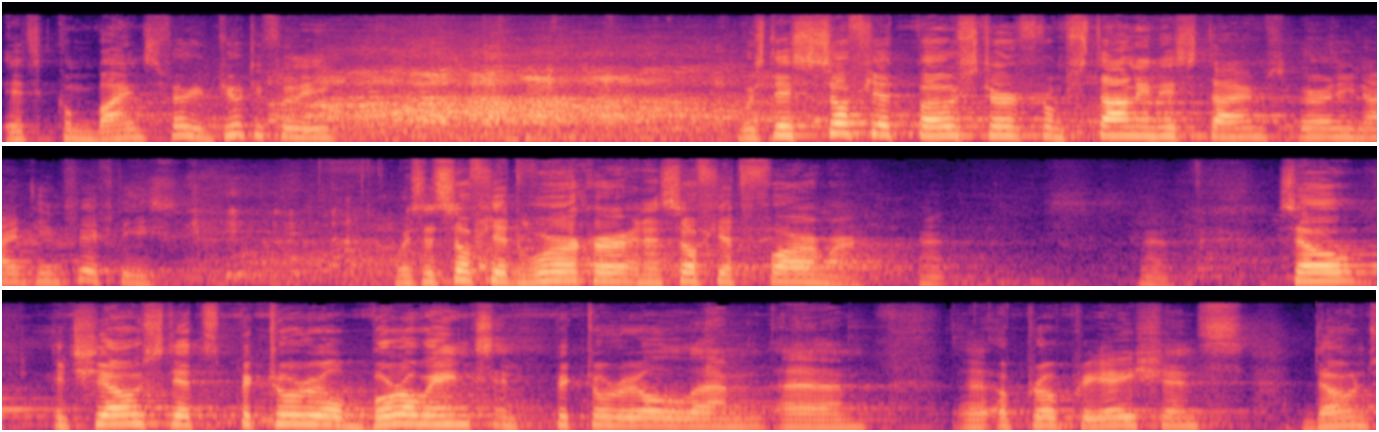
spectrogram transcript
it combines very beautifully with this Soviet poster from Stalinist times, early 1950s, with a Soviet worker and a Soviet farmer. So it shows that pictorial borrowings and pictorial um, um, uh, appropriations don't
